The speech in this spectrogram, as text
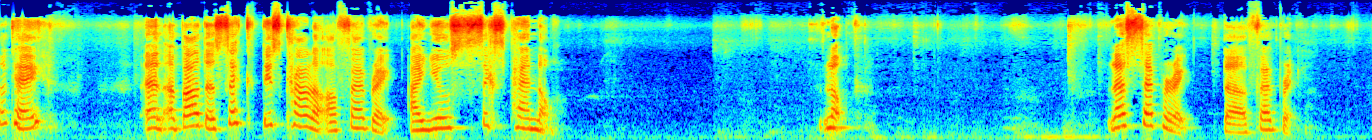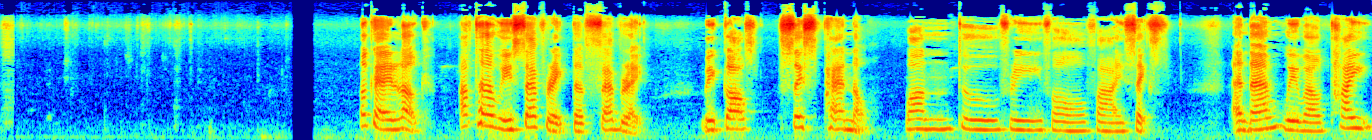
Okay. And about the sec this color of fabric, I use six panel. Look, let's separate the fabric. Okay, look, after we separate the fabric, we got six panel. One, two, three, four, five, six. And then we will tie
